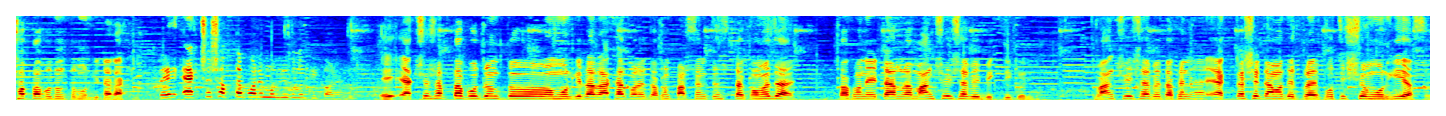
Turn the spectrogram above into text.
সপ্তাহ পর্যন্ত মুরগিটা রাখি। এই একশো সপ্তাহ পরে মুরগিগুলো কি করেন? এই একশো সপ্তাহ পর্যন্ত মুরগিটা রাখার পরে যখন পার্সেন্টেজটা কমে যায় তখন এটা আমরা মাংস হিসাবে বিক্রি করি। মাংস হিসাবে তখন একটা সেটা আমাদের প্রায় পঁচিশশো মুরগি আছে।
